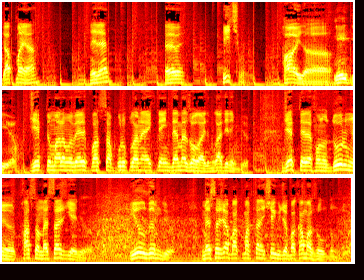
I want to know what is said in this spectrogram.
Yapma ya. Neden? Evet. Hiç mi? Hayda. Ne diyor? Cep numaramı verip WhatsApp gruplarına ekleyin demez olaydım Kadir'im diyor. Cep telefonu durmuyor. Paso mesaj geliyor. Yıldım diyor. Mesaja bakmaktan işe güce bakamaz oldum diyor.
